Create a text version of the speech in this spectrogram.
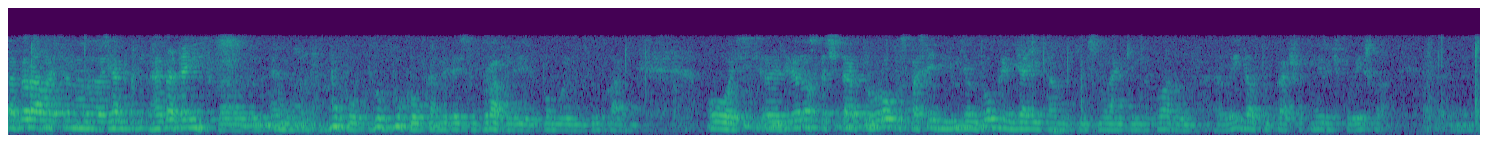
набиралася як газета бу- буковками десь у Брагові, по-моєму, в друкарні. Ось, е, 94-го року «Спасибі людям добрим, я їй там якимось маленьким накладом е, видав, ту першу книжечку вийшла, е,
